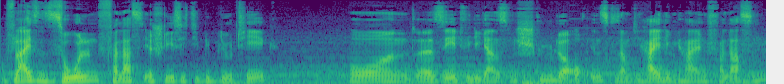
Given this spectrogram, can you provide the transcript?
Auf leisen Sohlen verlasst ihr schließlich die Bibliothek und äh, seht, wie die ganzen Stühle auch insgesamt die heiligen Hallen verlassen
